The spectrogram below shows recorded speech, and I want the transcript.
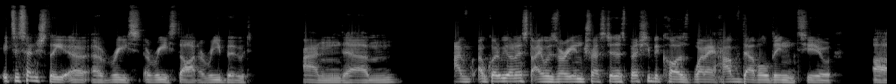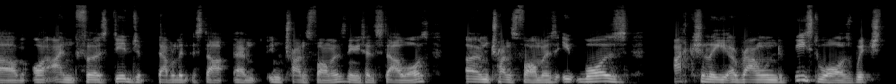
It's essentially a, a, re- a restart, a reboot. And um, I've, I've got to be honest, I was very interested, especially because when I have dabbled into um, or, and first did dabble into Star um, in Transformers. Then you said Star Wars, um, Transformers. It was actually around Beast Wars, which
